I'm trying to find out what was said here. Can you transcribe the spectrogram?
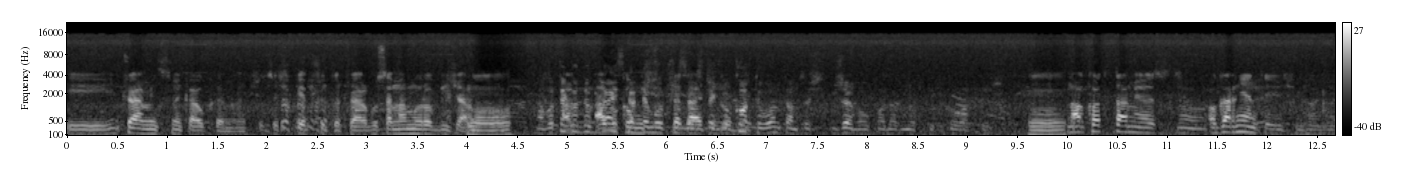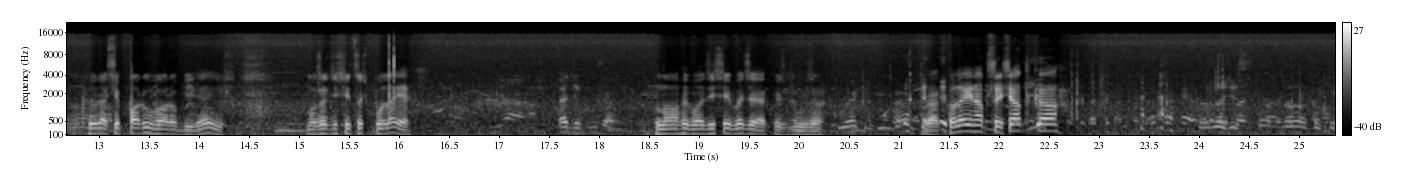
I trzeba mieć smykałkę, no. Jak się coś pieprzy, to trzeba albo samemu robić, albo... No, No bo tego do albo Gdańska temu sprzedać, tego kotu, on tam coś grzebał podobno w tych kołach też. mm. No kot tam jest No. ogarnięty, jeśli chodzi o... Która się paruwa robi, nie? Już. Może dzisiaj coś poleje. Będzie burza. No chyba dzisiaj będzie jakoś burza. Kółek jak mogę. Tak, kolejna przesiadka. To jest no, takie...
